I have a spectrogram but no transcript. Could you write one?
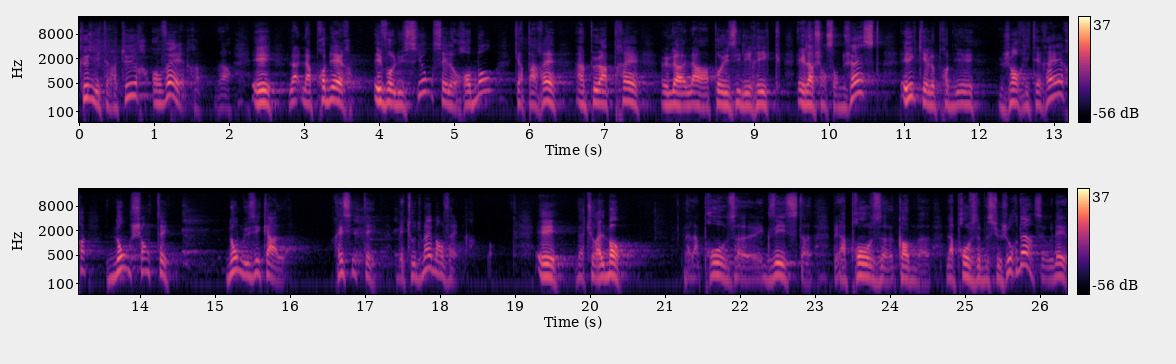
qu'une littérature en vers. Et la, première évolution, c'est le roman qui apparaît un peu après la, la, poésie lyrique et la chanson de geste, et qui est le premier genre littéraire non chanté, non musical, récité, mais tout de même en vers. Et naturellement, la prose euh, existe, mais la prose comme euh, la prose de M. Jourdain, si vous voulez,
